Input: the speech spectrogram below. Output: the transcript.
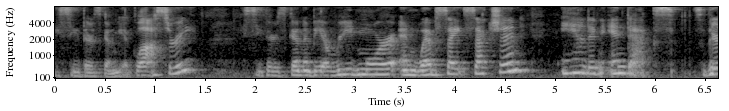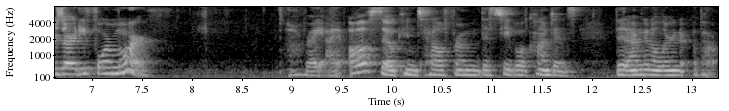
I see there's going to be a glossary. I see there's going to be a read more and website section and an index. So there's already four more. All right, I also can tell from this table of contents that I'm going to learn about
